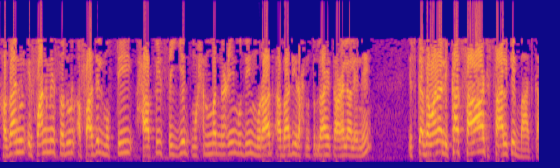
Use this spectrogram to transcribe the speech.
خزان العرفان میں صدر الافاظل مفتی حافظ سید محمد نعیم الدین مراد آبادی رحمۃ اللہ تعالی علیہ نے اس کا زمانہ لکھا ساٹھ سال کے بعد کا،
